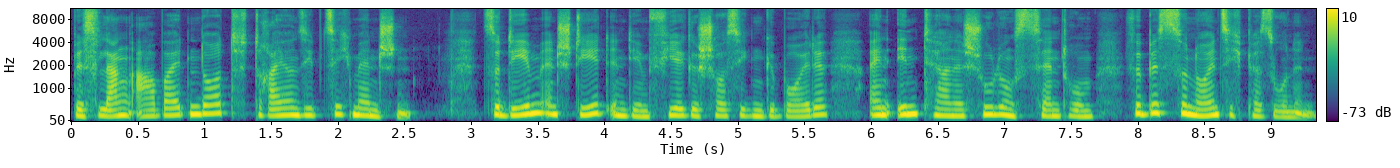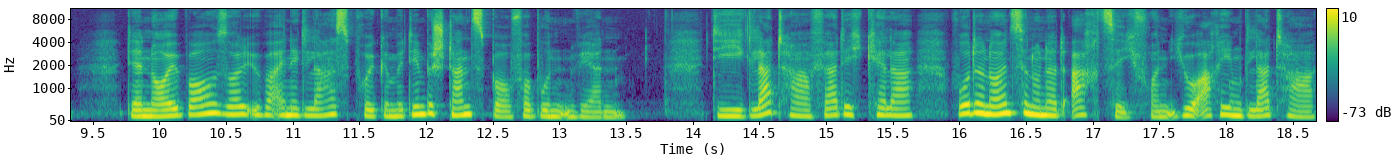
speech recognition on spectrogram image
Bislang arbeiten dort 73 Menschen. Zudem entsteht in dem viergeschossigen Gebäude ein internes Schulungszentrum für bis zu 90 Personen. Der Neubau soll über eine Glasbrücke mit dem Bestandsbau verbunden werden. Die Glatthaar-Fertigkeller wurde 1980 von Joachim Glatthaar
